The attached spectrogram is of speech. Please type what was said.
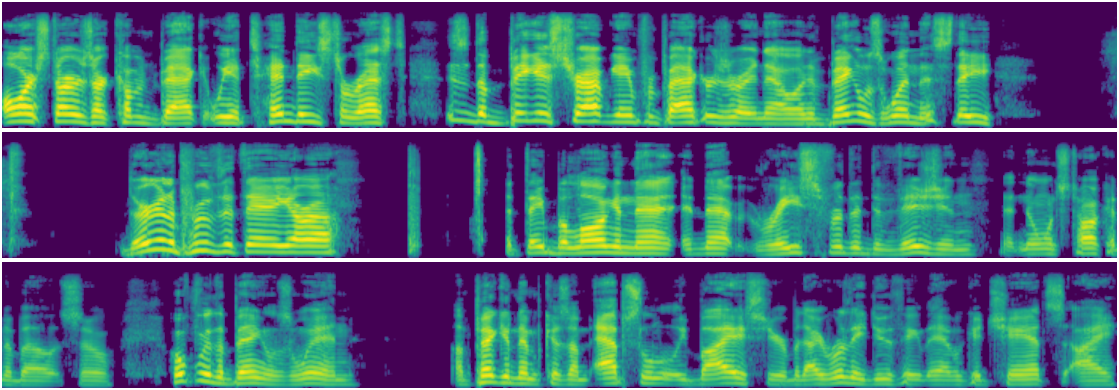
All our stars are coming back. We had ten days to rest. This is the biggest trap game for Packers right now. And if Bengals win this, they they're gonna prove that they are. Uh, that they belong in that in that race for the division that no one's talking about. So hopefully the Bengals win. I'm picking them because I'm absolutely biased here, but I really do think they have a good chance. I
